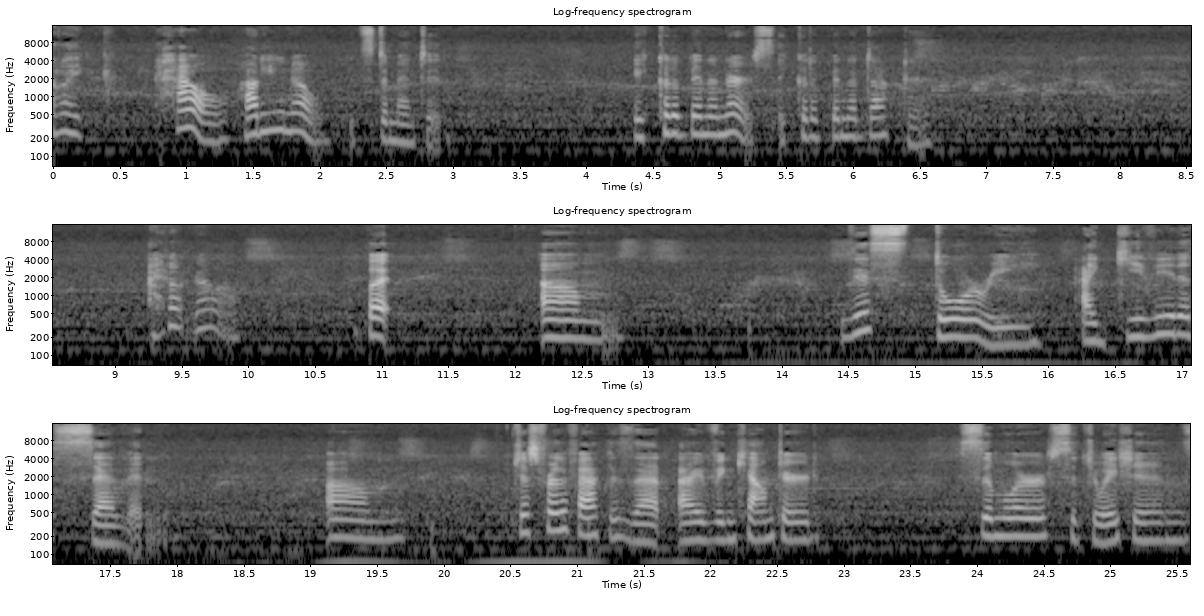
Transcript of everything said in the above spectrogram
Like, how? How do you know it's demented? It could have been a nurse. It could have been a doctor. I don't know. But um this story I give it a 7. Um just for the fact is that I've encountered similar situations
